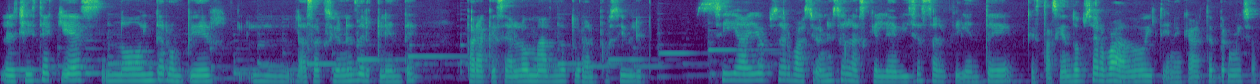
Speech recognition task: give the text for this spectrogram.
El chiste aquí es no interrumpir las acciones del cliente para que sea lo más natural posible. Si hay observaciones en las que le avisas al cliente que está siendo observado y tiene que darte permiso,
